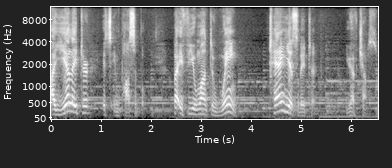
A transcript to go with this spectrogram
a year later, it's impossible. But if you want to win 10 years later, you have chance.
